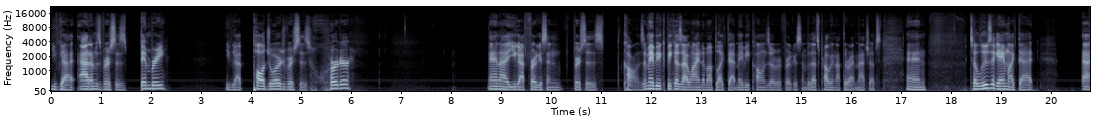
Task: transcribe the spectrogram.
You've got Adams versus Bembry. You've got Paul George versus Huerter. And uh, you got Ferguson versus Collins. And maybe because I lined them up like that, maybe Collins over Ferguson, but that's probably not the right matchups. And to lose a game like that, uh,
